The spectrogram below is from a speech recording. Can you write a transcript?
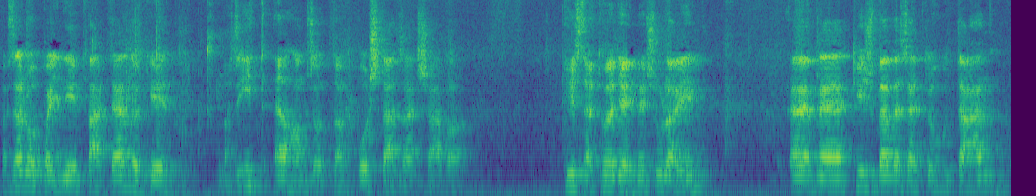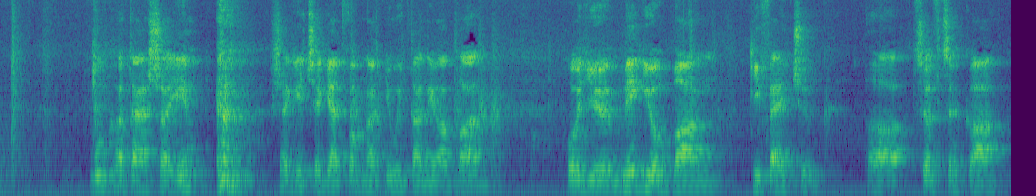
az Európai Néppárt elnökét az itt elhangzottak postázásával. Tisztelt Hölgyeim és Uraim, eme kis bevezető után munkatársaim segítséget fognak nyújtani abban, hogy még jobban kifejtsük a cöfcöka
